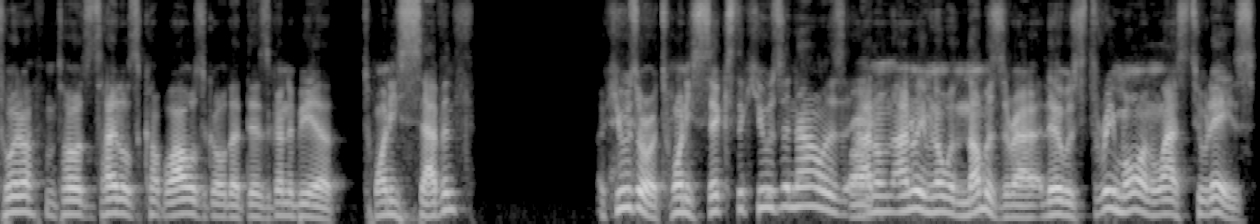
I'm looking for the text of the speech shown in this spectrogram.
Twitter from Total Titles a couple hours ago that there's going to be a 27th accuser or a 26th accuser now. Is right. I don't I don't even know what the numbers are at. There was three more in the last two days.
